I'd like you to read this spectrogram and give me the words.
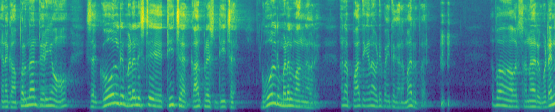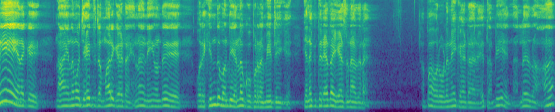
எனக்கு அப்புறம் தான் தெரியும். Is a gold medalist teacher corporation teacher gold medal வாங்கினவர். ஆனால் பார்த்தீங்கன்னா அப்படியே பைத்தியக்கார மாதிரி இருப்பார். அப்போ அவர் சொன்னார் உடனே எனக்கு நான் என்னமோ ஜெயித்துட்ட மாதிரி கேட்டேன். என்ன நீ வந்து ஒரு ஹிந்து வந்து என்ன கூப்பிடுற மீட்டிங்கு எனக்கு தெரியாதா ஏசுநாதரை? அப்போ அவர் உடனே கேட்டார் தம்பி நல்லது தான்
